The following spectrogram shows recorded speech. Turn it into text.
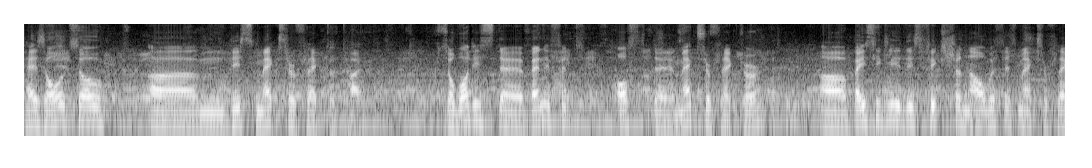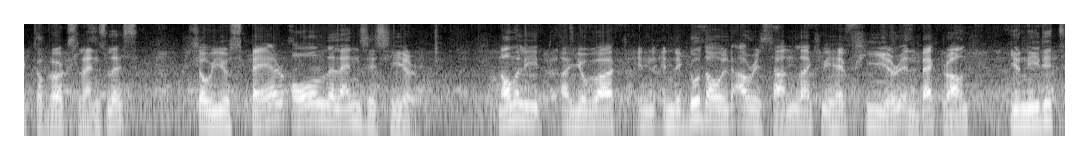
has also um, this max reflector type. So what is the benefit of the max reflector? Uh, basically this fixture now with this max reflector works lensless. So you spare all the lenses here. Normally uh, you work in, in the good old Arisun like we have here in the background. You need it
